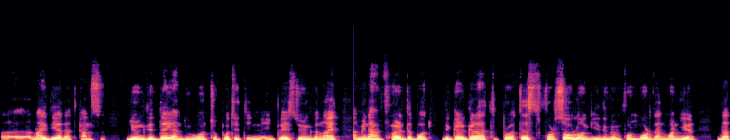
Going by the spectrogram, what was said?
uh, an idea that comes during the day and we want to put it in, in place during the night. I mean, I've heard about the Gargarat protests for so long, even for more than one year, that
